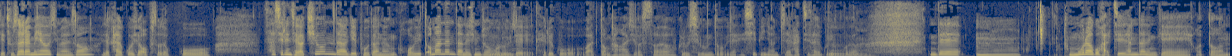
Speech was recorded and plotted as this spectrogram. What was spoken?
이제 두 사람이 헤어지면서 이제 갈 곳이 없어졌고 사실은 제가 키운다기보다는 거의 떠맞는다는 심정으로 음. 이제 데리고 왔던 강아지였어요. 그리고 지금도 이제 12년째 같이 살고 있고요. 음, 네. 근데 음 동물하고 같이 산다는 게 어떤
